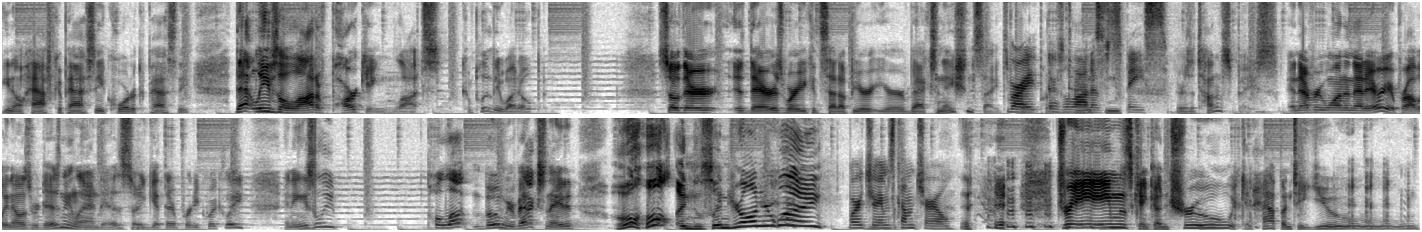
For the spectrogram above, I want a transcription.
you know, half capacity, quarter capacity. That leaves a lot of parking lots completely wide open. So there, there's where you could set up your your vaccination sites. Right. put There's a lot of space. There's a ton of space, and everyone in that area probably knows where Disneyland is, so you get there pretty quickly and easily. Pull up, and boom, you're vaccinated, and you'll send you on your way. Where dreams come true. Dreams can come true. It can happen to you.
